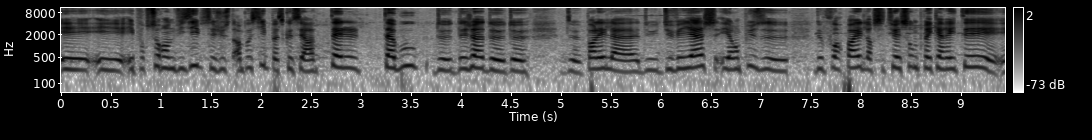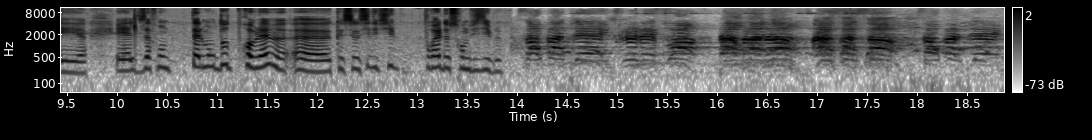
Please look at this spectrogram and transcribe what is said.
Et, et- pour se rendre visible, c'est juste impossible parce que c'est un tel tabou de, déjà de, de- parler du, VIH et en plus de, pouvoir parler de leur situation de précarité. Et, et elles affrontent tellement d'autres problèmes euh, que c'est aussi difficile pour elles de se rendre visibles. Sans papier, exclu des soins, Darmanin, assassin. Sans papier,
